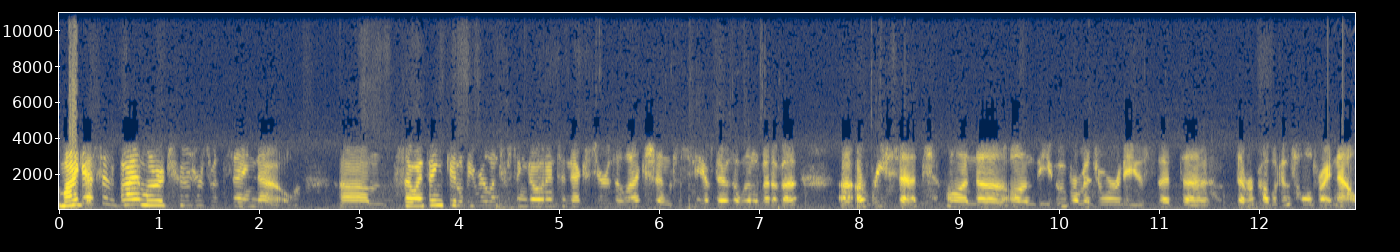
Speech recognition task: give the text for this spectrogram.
My guess is, by and large, Hoosiers would say no. Um, so I think it'll be real interesting going into next year's election to see if there's a little bit of a a reset on uh, on the uber majorities that uh, that Republicans hold right now.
